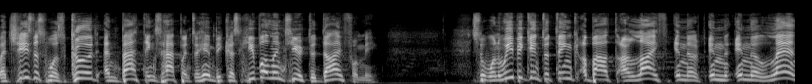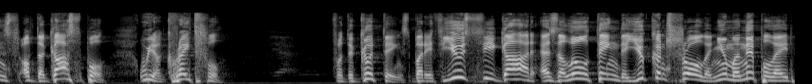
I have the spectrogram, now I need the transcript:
But Jesus was good and bad things happened to Him because He volunteered to die for me. So when we begin to think about our life in the, in, in the lens of the gospel, we are grateful for the good things. But if you see God as a little thing that you control and you manipulate,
